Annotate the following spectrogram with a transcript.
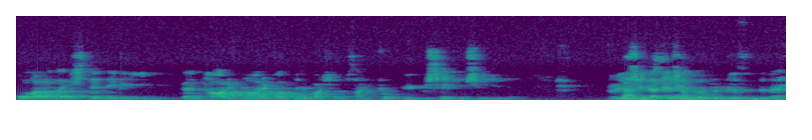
O arada işte ne bileyim ben tarih marif atmaya başladım sanki çok büyük bir şeymişim gibi. Böyle Ben şeyler şey- yaşandı hatırlıyorsun değil mi?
